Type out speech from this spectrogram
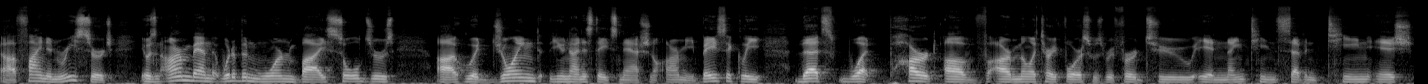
uh, find in research, it was an armband that would have been worn by soldiers uh, who had joined the United States National Army. Basically, that's what part of our military force was referred to in 1917 ish.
